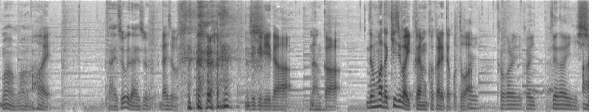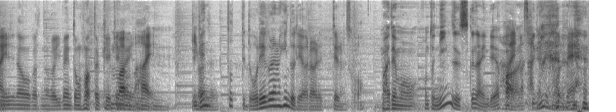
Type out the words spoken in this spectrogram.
まあまあ。はい。大丈夫大丈夫。大丈夫。次期リーダーなんか。でもまだ記事は1回も書かれたことは、はい。書かれ書いてないし、はい。なおかつなんかイベントも全く経験ない、まあはい。うんイベントってどれぐらいの頻度でやられてるんですか？まあでも本当人数少ないんでやっぱ、はいまあ3人ですもんね。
